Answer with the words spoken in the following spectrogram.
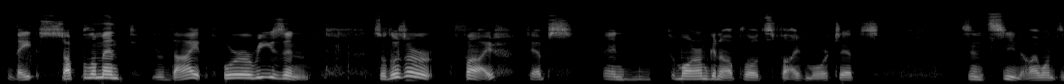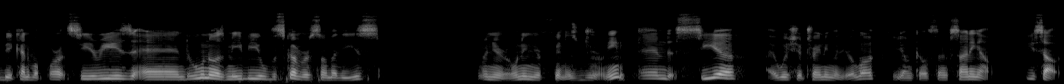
They supplement your diet for a reason. So those are five tips, and tomorrow I'm gonna upload five more tips. Since, you know, I want to be kind of a part series, and who knows, maybe you'll discover some of these on your own in your fitness journey. And see ya. I wish you training with your luck. Young Kelson signing out. Peace out.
